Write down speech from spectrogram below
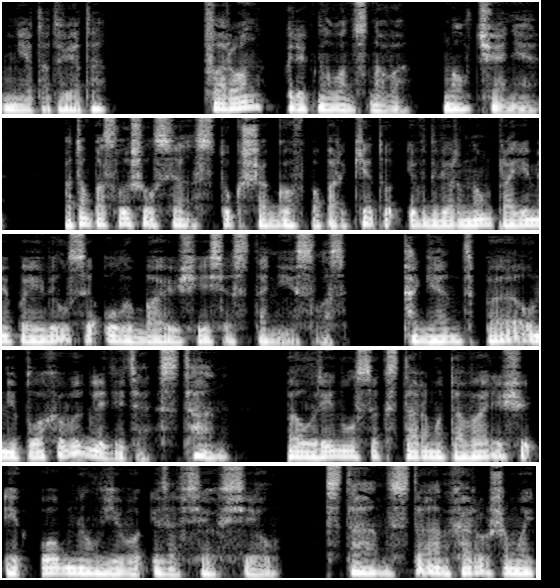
Нет ответа. «Фарон!» — крикнул он снова. Молчание. Потом послышался стук шагов по паркету, и в дверном проеме появился улыбающийся Станислас. «Агент Пэл, неплохо выглядите. Стан!» Пэл ринулся к старому товарищу и обнял его изо всех сил. «Стан, Стан, хороший мой,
